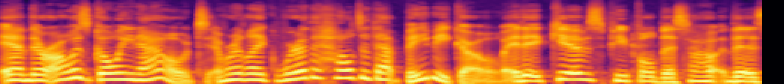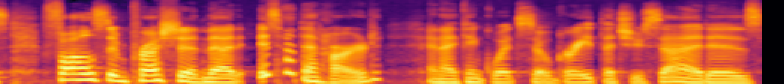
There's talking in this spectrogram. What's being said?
and they're always going out. And we're like, where the hell did that baby go? And it gives people this uh, this false impression that it's not that hard. And I think what's so great that you said is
